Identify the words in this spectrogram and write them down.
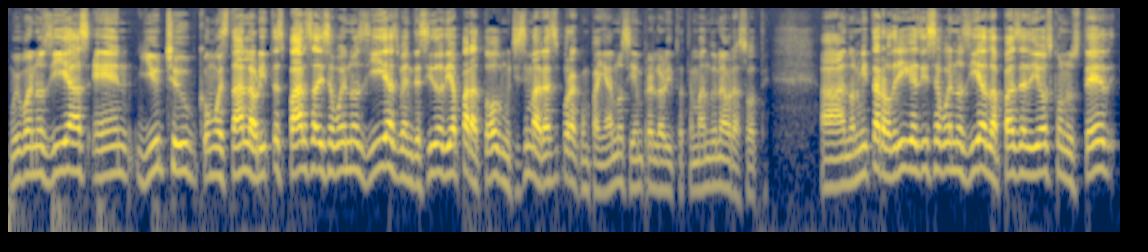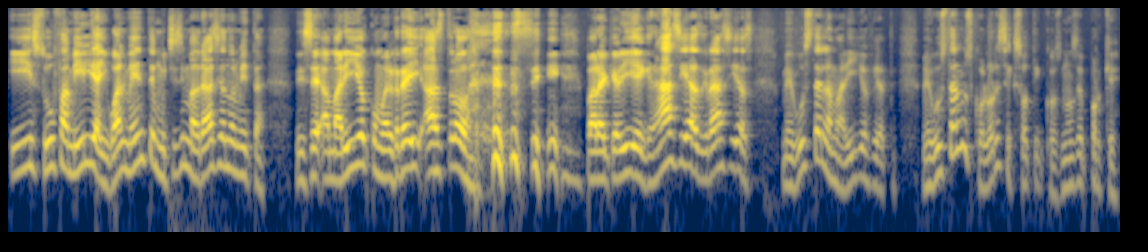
Muy buenos días en YouTube. ¿Cómo están? Laurita Esparza dice buenos días, bendecido día para todos. Muchísimas gracias por acompañarnos siempre, Laurita. Te mando un abrazote. Ah, Normita Rodríguez dice buenos días, la paz de Dios con usted y su familia. Igualmente, muchísimas gracias, Normita. Dice amarillo como el rey astro. sí, para que brille. Gracias, gracias. Me gusta el amarillo, fíjate. Me gustan los colores exóticos, no sé por qué.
